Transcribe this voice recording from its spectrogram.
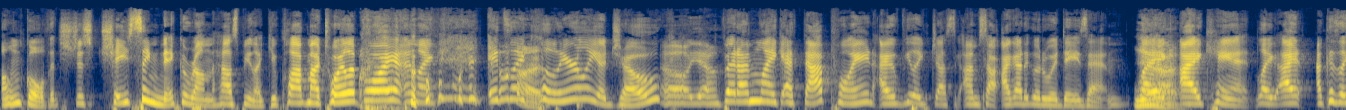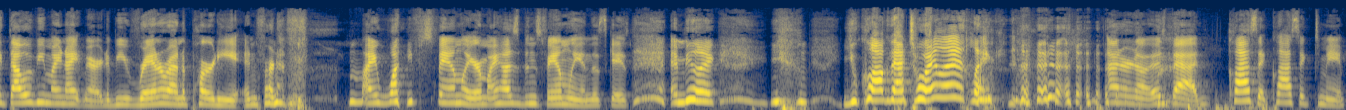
uncle that's just chasing Nick around the house, being like, "You clogged my toilet, boy," and oh like, it's like clearly a joke. Oh yeah. But I'm like, at that point, I would be like, Jessica, I'm sorry, I got to go to a Days Inn. Yeah. Like, I can't. Like, I, because like that would be my nightmare to be ran around a party in front of my wife's family or my husband's family in this case, and be like, you, you clog that toilet? Like, I don't know. It was bad. Classic, classic to me.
